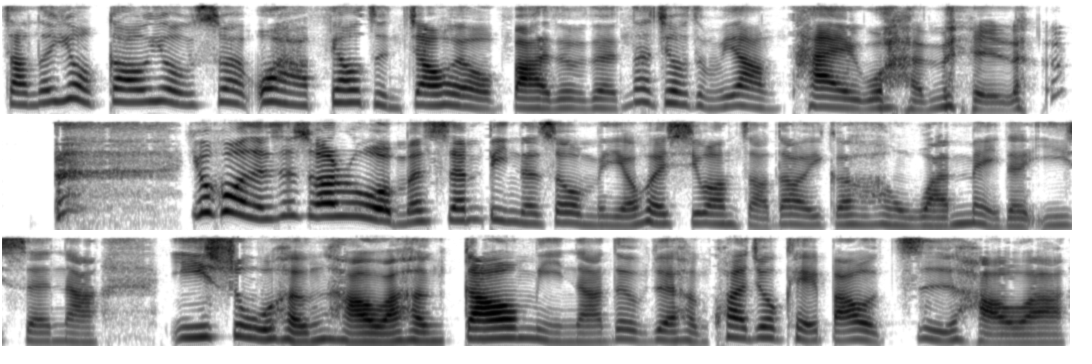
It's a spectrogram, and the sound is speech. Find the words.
长得又高又帅，哇，标准教会欧巴，对不对？那就怎么样？太完美了。又或者是说，如果我们生病的时候，我们也会希望找到一个很完美的医生啊，医术很好啊，很高明啊，对不对？很快就可以把我治好啊，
